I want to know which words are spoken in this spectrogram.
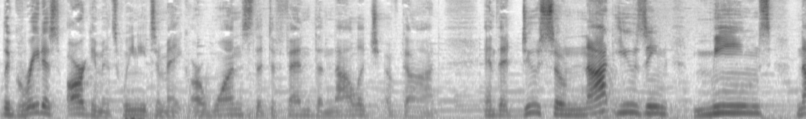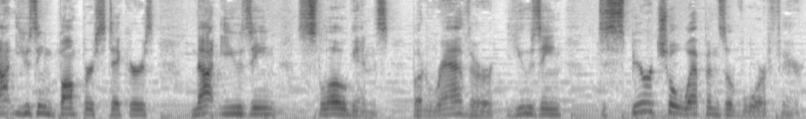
The greatest arguments we need to make are ones that defend the knowledge of God and that do so not using memes, not using bumper stickers, not using slogans, but rather using the spiritual weapons of warfare,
